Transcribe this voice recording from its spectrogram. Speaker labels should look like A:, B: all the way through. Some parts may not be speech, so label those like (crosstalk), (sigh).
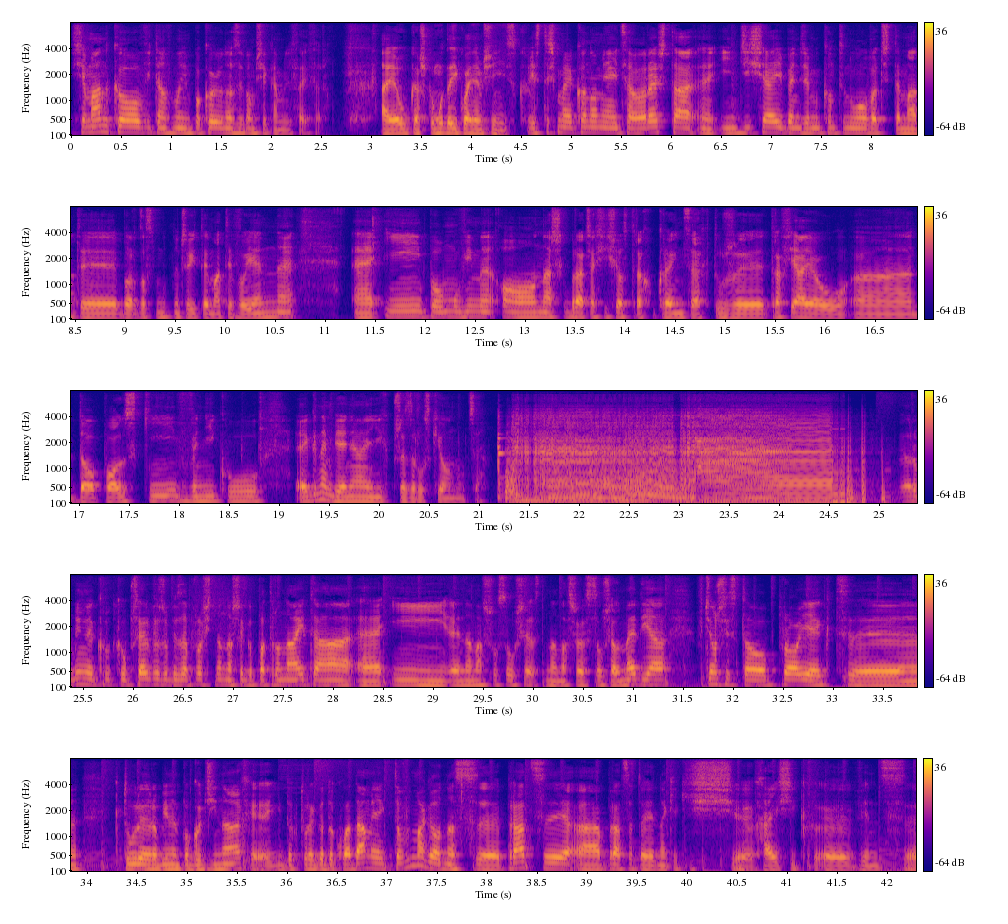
A: Siemanko, witam w moim pokoju, nazywam się Kamil Pfeiffer.
B: A ja Łukasz Komuda i kłaniam się nisko.
A: Jesteśmy Ekonomia i cała reszta e, i dzisiaj będziemy kontynuować tematy bardzo smutne, czyli tematy wojenne e, i pomówimy o naszych braciach i siostrach Ukraińcach, którzy trafiają e, do Polski w wyniku gnębienia ich przez ruskie onuce. Robimy krótką przerwę, żeby zaprosić na naszego Patronite'a e, i e, na, naszą social, na nasze social media. Wciąż jest to projekt, e, który robimy po godzinach i do którego dokładamy. To wymaga od nas pracy, a praca to jednak jakiś hajsik, więc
